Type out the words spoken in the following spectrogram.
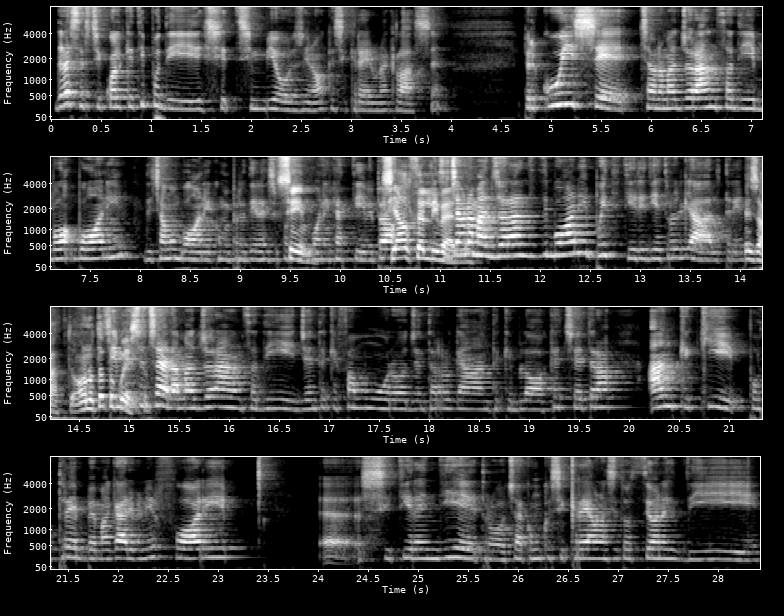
deve esserci qualche tipo di si- simbiosi no? che si crea in una classe. Per cui se c'è una maggioranza di buo- buoni, diciamo buoni come per dire se Sì. buoni e cattivi, però Si alza il livello. se c'è una maggioranza di buoni poi ti tiri dietro gli altri. Esatto, ho notato Se invece questo. c'è la maggioranza di gente che fa muro, gente arrogante, che blocca, eccetera, anche chi potrebbe magari venire fuori eh, si tira indietro, cioè comunque si crea una situazione di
